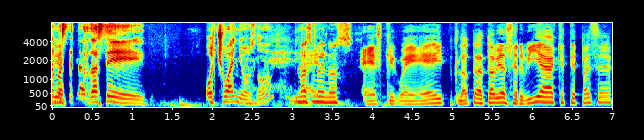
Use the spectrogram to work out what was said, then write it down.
viene. más te tardaste ocho años, ¿no? Más o menos. Es que, güey, pues la otra todavía servía, ¿qué te pasa?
